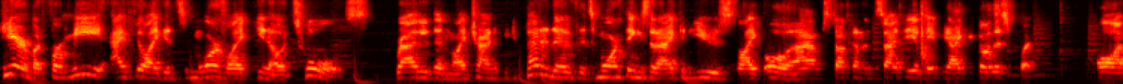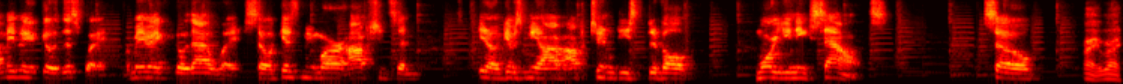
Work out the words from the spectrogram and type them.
here. But for me, I feel like it's more of like, you know, tools rather than like trying to be competitive. It's more things that I can use like, oh, I'm stuck on this idea. Maybe I could go this way. Oh, maybe I could go this way, or maybe I could go that way. So it gives me more options and you know, it gives me opportunities to develop more unique sounds. So, right, right.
